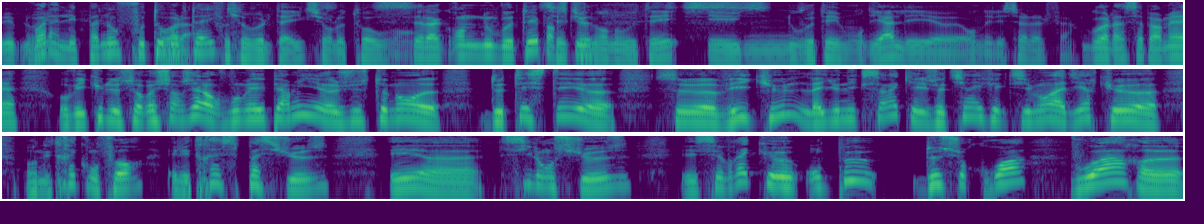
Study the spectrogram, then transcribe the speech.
oui. Voilà, les panneaux Voilà, photovoltaïques. photovoltaïque sur le toit ouvrant. C'est la grande nouveauté parce C'est que une grande nouveauté et une nouveauté mondiale et on est les seuls à le faire. Voilà, ça permet au véhicule de se recharger. Alors, vous m'avez permis justement de tester euh, ce véhicule, la Ioniq 5, et je tiens effectivement à dire que euh, on est très confort, elle est très spacieuse et euh, silencieuse. Et c'est vrai qu'on peut de surcroît voir euh,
